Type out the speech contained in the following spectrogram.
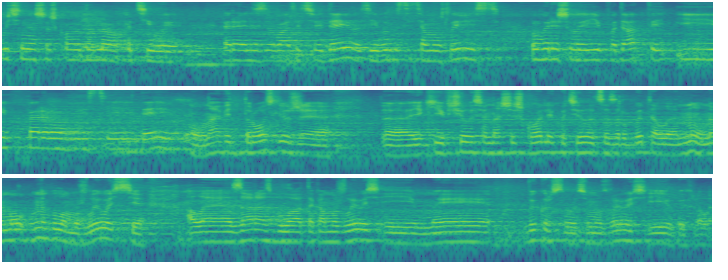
Учні нашої школи давно хотіли реалізувати цю ідею, з'явилася ця можливість. Ми вирішили її подати і перемогли з цією ідеєю. Ну, навіть дорослі вже, е, які вчилися в нашій школі, хотіли це зробити, але ну не не було можливості. Але зараз була така можливість, і ми використали цю можливість і виграли.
